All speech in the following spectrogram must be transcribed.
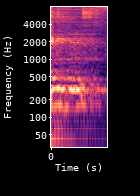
business.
